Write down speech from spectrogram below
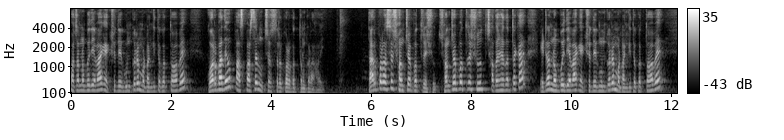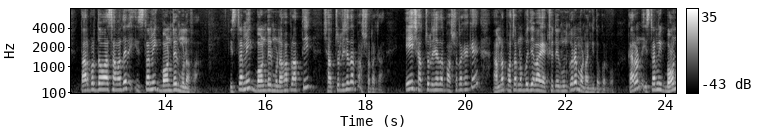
পঁচানব্বই দিয়ে ভাগ, একশো দিয়ে গুণ করে মোটাঙ্কিত করতে হবে। করবাদেও পাঁচ পার্সেন্ট উচ্চস্তরের করকর্তন করা হয়। তারপর আছে সঞ্চয়পত্রের সুদ। সঞ্চয়পত্রের সুদ সাতাশ হাজার টাকা, এটা নব্বই দিয়ে ভাগ, একশো দিয়ে গুণ করে মোটাঙ্কিত করতে হবে। তারপর দেওয়া আছে আমাদের ইসলামিক বন্ডের মুনাফা। ইসলামিক বন্ডের মুনাফা প্রাপ্তি সাতচল্লিশ হাজার পাঁচশো টাকা। এই সাতচল্লিশ হাজার পাঁচশো টাকাকে আমরা পঁচানব্বই দিয়ে ভাগ একশো দিয়ে গুণ করে মোটাঙ্কিত করব। কারণ ইসলামিক বন্ড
